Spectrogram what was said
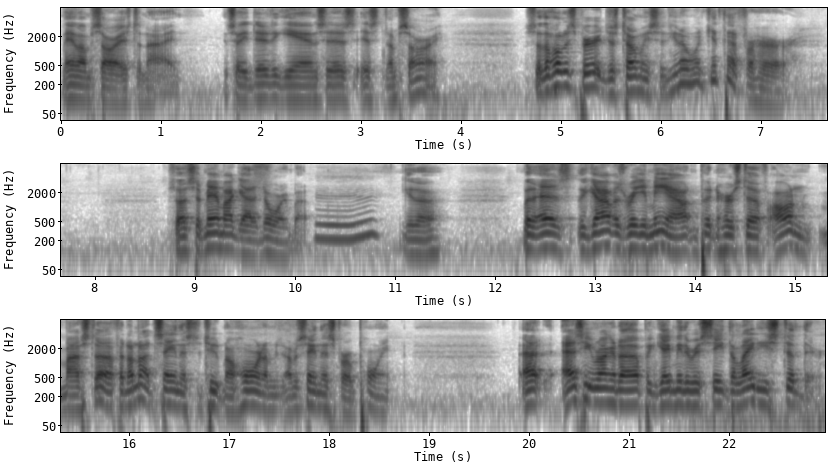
ma'am, I'm sorry, it's denied. And so he did it again, said, it's, it's, I'm sorry. So the Holy Spirit just told me, he said, you know what, get that for her. So I said, ma'am, I got it, don't worry about it. Mm-hmm. You know? But as the guy was ringing me out and putting her stuff on my stuff, and I'm not saying this to toot my horn, I'm, I'm saying this for a point. As he rung it up and gave me the receipt, the lady stood there.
